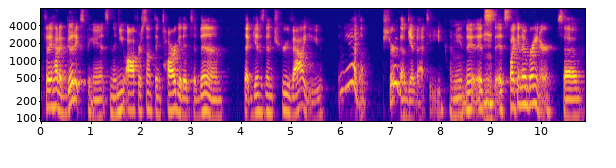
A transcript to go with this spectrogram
If they had a good experience and then you offer something targeted to them that gives them true value, then yeah, they'll, sure they'll give that to you. I mean, it, it's mm. it's like a no brainer. So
